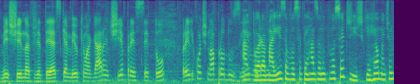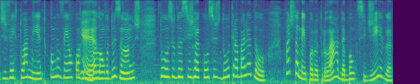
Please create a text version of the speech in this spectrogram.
mexer no FGTS, que é meio que uma garantia para esse setor, para ele continuar produzindo. Agora, Maísa, você tem razão no que você diz, que realmente é um desvirtuamento, como vem ocorrendo é. ao longo dos anos, do uso desses recursos do trabalhador. Mas também, por outro lado, é bom que se diga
